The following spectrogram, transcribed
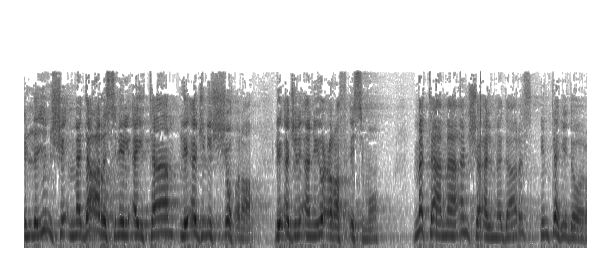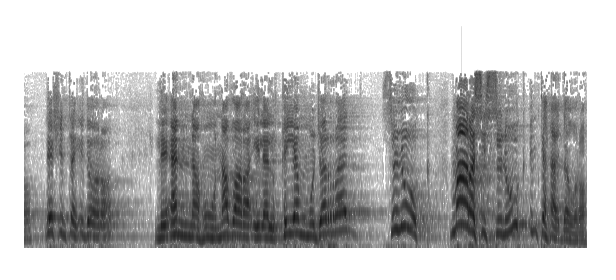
اللي ينشئ مدارس للأيتام لأجل الشهرة لأجل أن يعرف اسمه. متى ما أنشأ المدارس؟ ينتهي دوره. ليش ينتهي دوره؟ لأنه نظر إلى القيم مجرد سلوك. مارس السلوك انتهى دوره.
